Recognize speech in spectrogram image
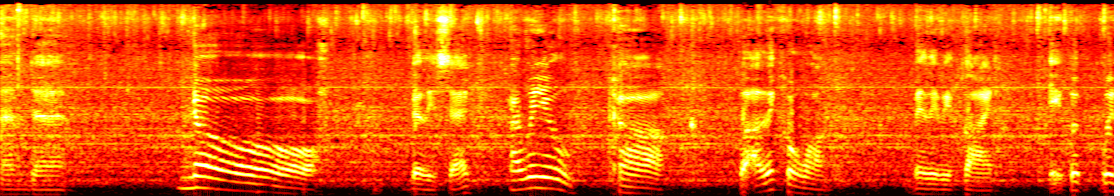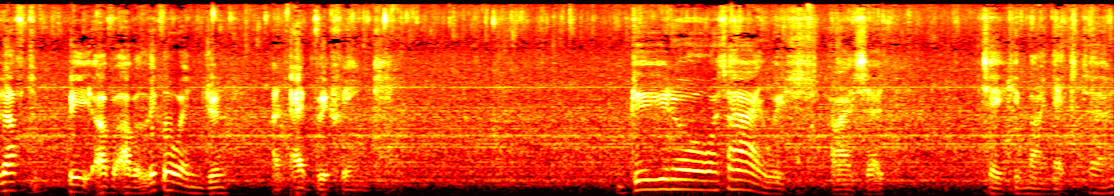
And uh, no, Billy said, a real car, but a little one. Billy replied, it would, would have to be have, have a little engine and everything. Do you know what I wish? I said, taking my next turn.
